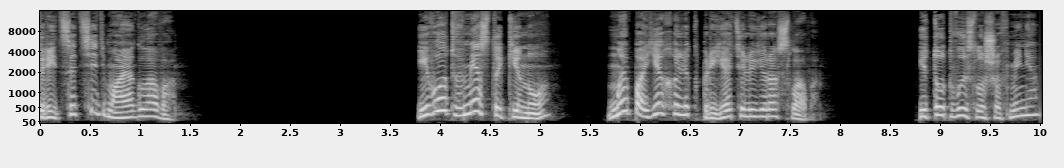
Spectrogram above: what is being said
37 глава. И вот вместо кино мы поехали к приятелю Ярослава. И тот, выслушав меня,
